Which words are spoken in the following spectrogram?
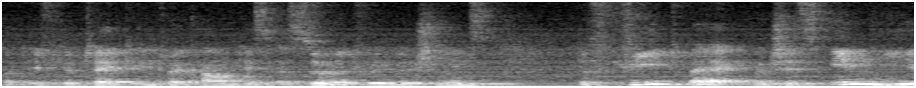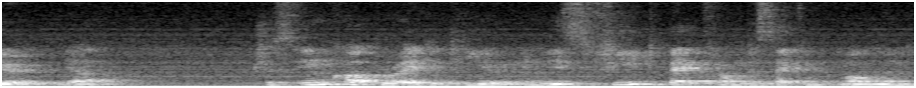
But if you take into account this asymmetry, which means the feedback which is in here, yeah, which is incorporated here in this feedback from the second moment,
